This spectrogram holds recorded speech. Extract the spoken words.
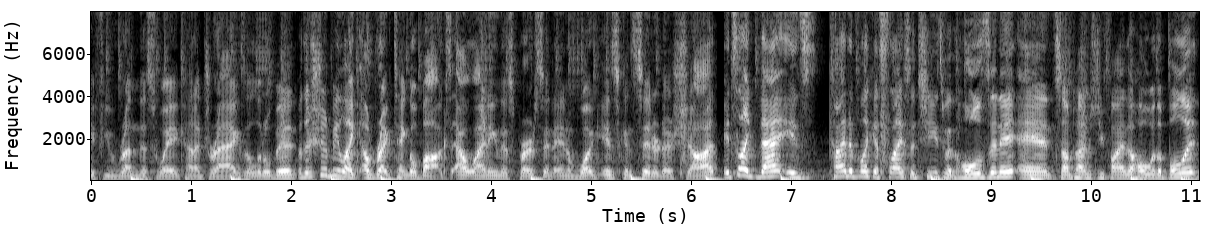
if you run this way, it kind of drags a little bit. But there should be like a rectangle box outlining this person and what is considered a shot. It's like that is kind of like a slice of cheese with holes in it. And sometimes you find the hole with a bullet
